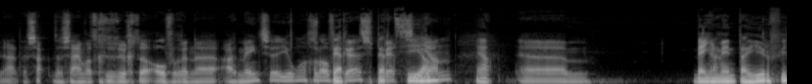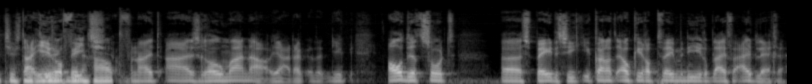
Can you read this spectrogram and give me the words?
nou, er, zi- er zijn wat geruchten over een eh, Armeense jongen, geloof Spert- ik. Hè? Spertian. Ja. Ehm, Benjamin Tahirovic is natuurlijk Tahirovic vanuit AS Roma. Nou ja, dat, dat- je, al dit soort eh spelers, zie ik- je kan het elke keer op twee manieren blijven uitleggen.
